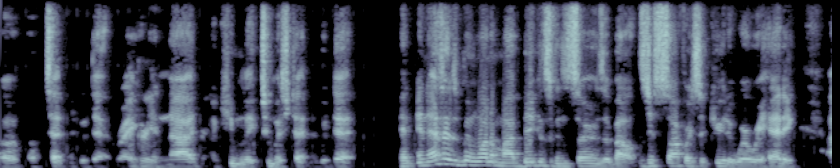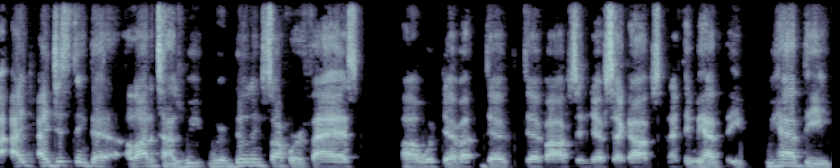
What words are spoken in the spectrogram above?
of, of technical debt, right? Agreed. And not accumulate too much technical debt. And, and that has been one of my biggest concerns about just software security, where we're heading. I, I just think that a lot of times we, we're building software fast uh, with dev, dev, DevOps and DevSecOps. And I think we have the, we have the,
